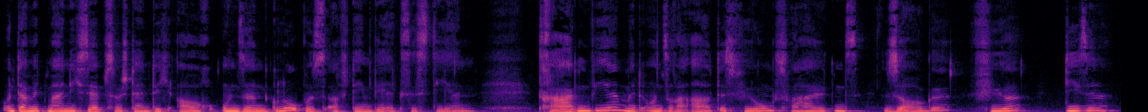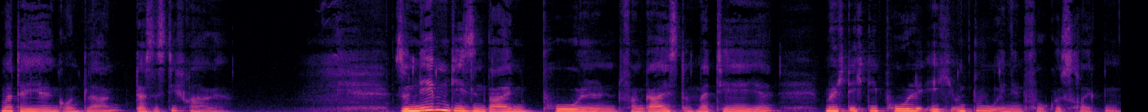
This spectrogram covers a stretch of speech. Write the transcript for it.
und damit meine ich selbstverständlich auch unseren Globus, auf dem wir existieren. Tragen wir mit unserer Art des Führungsverhaltens Sorge für diese materiellen Grundlagen? Das ist die Frage. So neben diesen beiden Polen von Geist und Materie möchte ich die Pole Ich und Du in den Fokus rücken.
